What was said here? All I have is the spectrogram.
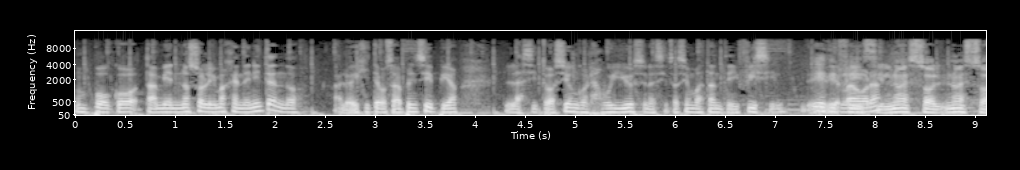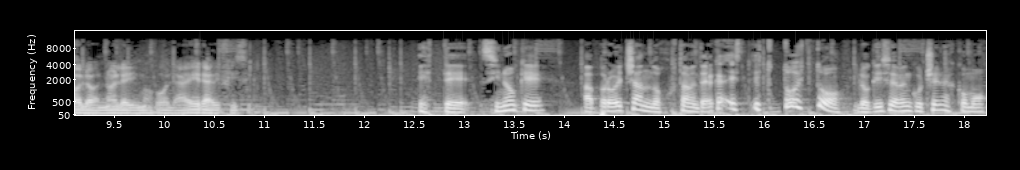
un poco también no solo la imagen de Nintendo, lo dijiste vos al principio, la situación con la Wii U es una situación bastante difícil de Es vivirla ahora. difícil, no es, sol, no es solo no le dimos bola, era difícil. este, sino que aprovechando justamente acá es- todo esto lo que dice Ben Cuchera es como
